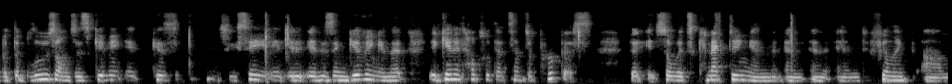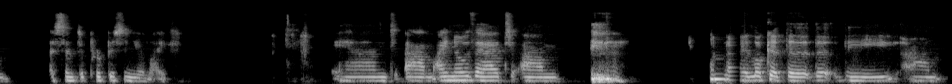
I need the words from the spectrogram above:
with the blue zones is giving because as you say it, it is in giving and that again it helps with that sense of purpose that it, so it's connecting and and and, and feeling um, a sense of purpose in your life. And um, I know that um, when I look at the the the um,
